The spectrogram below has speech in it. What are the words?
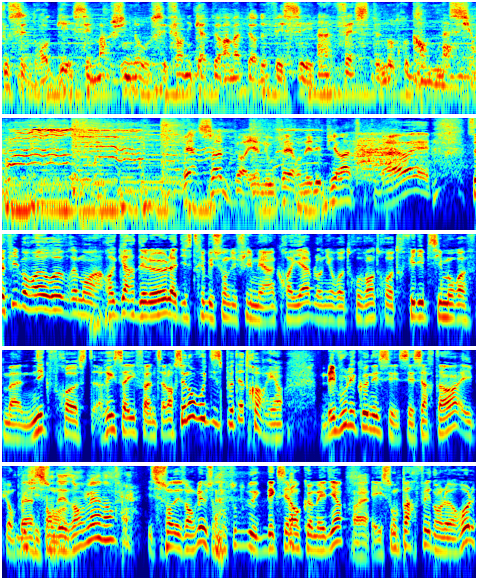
Tous ces drogués, ces marginaux, ces fornicateurs amateurs de fessées infestent notre grande nation. Personne peut rien nous faire, on est des pirates. Bah ouais, ce film rend heureux vraiment. hein. Regardez-le, la distribution du film est incroyable. On y retrouve entre autres Philippe Seymour Hoffman, Nick Frost, Rhys Ifans. Alors ces noms vous disent peut-être rien, mais vous les connaissez, c'est certain. Et puis en plus Bah, ils ce sont des Anglais non? Ce sont des Anglais, mais sont surtout d'excellents comédiens, Ouais. et ils sont parfaits dans leur rôle.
